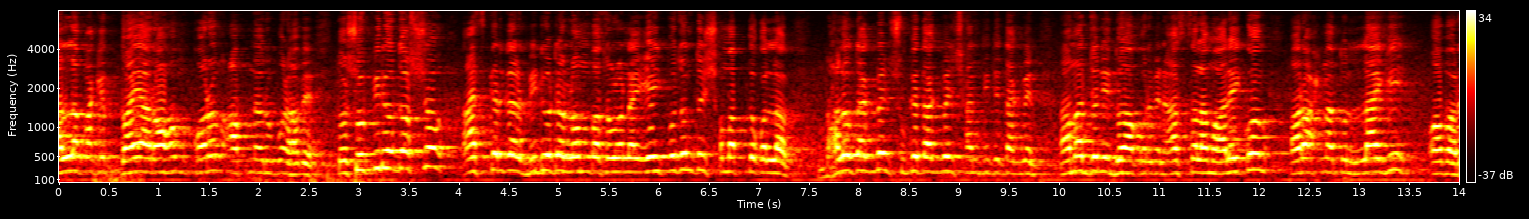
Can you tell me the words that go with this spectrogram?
আল্লাহ পাকের দয়া, রহম, করম আপনার উপর হবে। তো সুপ্রিয় দর্শক, আজকেরকার ভিডিওটা লম্বা চলো না এই পর্যন্তই সমাপ্ত করলাম। ভালো থাকবেন, সুখে থাকবেন, শান্তিতে থাকবেন। আমার জন্য দোয়া করবেন। আসসালামু আলাইকুম আ রহমতুল্লাহি অবর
